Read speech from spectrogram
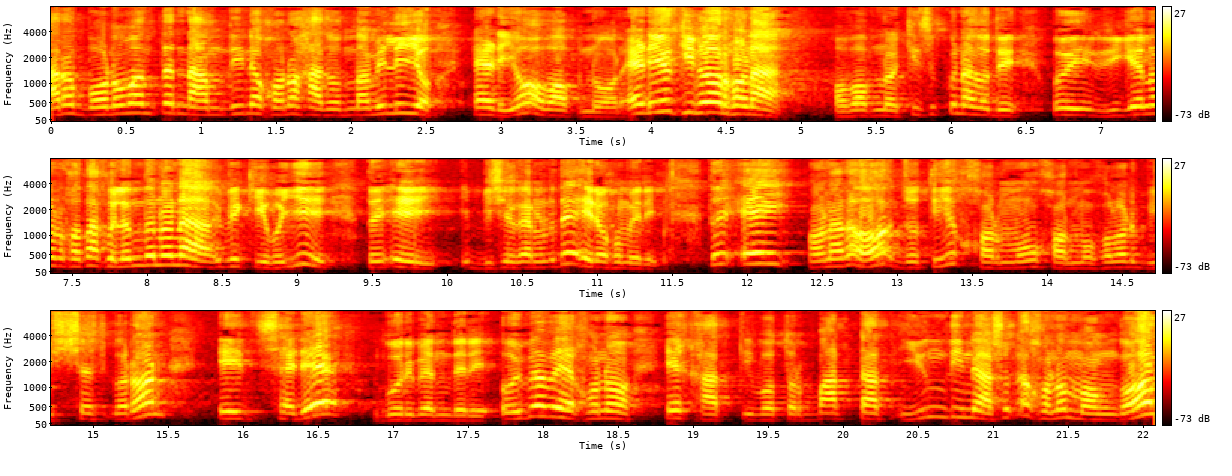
আরও বনমান্তের নাম দিনে হন হাজত নামিলিও এডিও অভাব নর। এডিও কি নর হনা? অভাব নয়। কিছুক্ষণ আগতে ওই রিগেলের কথা কইলাম তো না কি হই তো এই বিষয় কারণে এরকমেরই। তো এই ওনারা যদি কর্ম, কর্মফলের বিশ্বাস করেন এই সাইডে গরিবেন্দের ওইভাবে এখনও এই খাতি বতর বাট্টাত ইউন দিনে আসলে এখনও মঙ্গল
